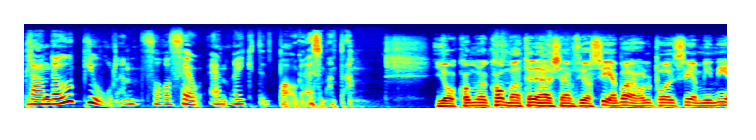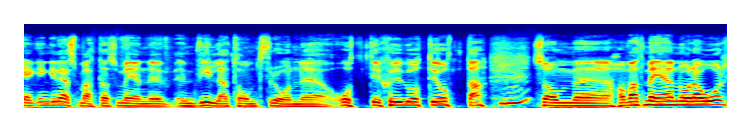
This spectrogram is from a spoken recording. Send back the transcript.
blanda upp jorden för att få en riktigt bra gräsmatta. Jag kommer att komma till det här sen för jag ser bara, jag håller på att se min egen gräsmatta som är en, en villatomt från 87-88 som eh, har varit med några år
